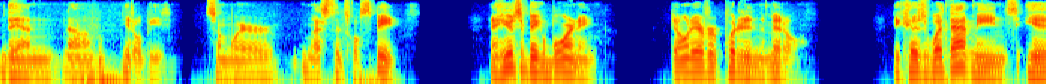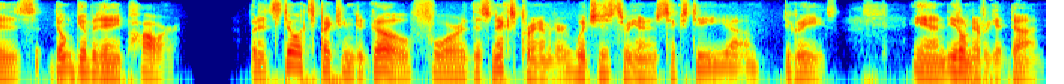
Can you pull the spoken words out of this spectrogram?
then um, it'll be somewhere less than full speed. Now here's a big warning. Don't ever put it in the middle. Because what that means is don't give it any power. But it's still expecting to go for this next parameter, which is 360 um, degrees. And it'll never get done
